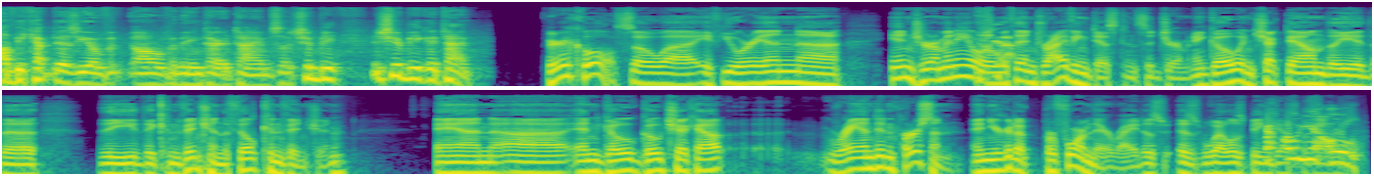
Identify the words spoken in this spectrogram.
I'll be kept busy over over the entire time. So it should be it should be a good time. Very cool. So uh, if you are in uh, in Germany or Yeah. within driving distance of Germany, go and check down the the the the convention, the Filk convention, and uh, and go go check out Rand in person. And you're going to perform there, right? As as well as being guest Oh yeah, oh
